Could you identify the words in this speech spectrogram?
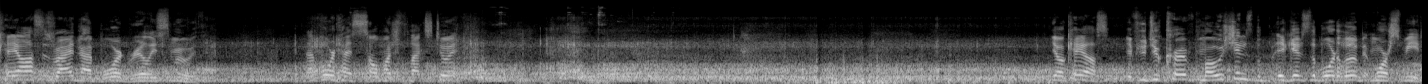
Kaos is riding that board really smooth. That board has so much flex to it. Yo, Kaos, if you do curved motions, it gives the board a little bit more speed.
